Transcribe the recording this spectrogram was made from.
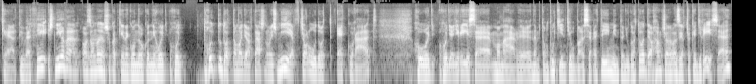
kell követni, és nyilván azon nagyon sokat kéne gondolkodni, hogy, hogy hogy tudott a magyar társadalom, és miért csalódott ekkorát, hogy, hogy egy része ma már, nem tudom, Putyint jobban szereti, mint a nyugatot, de a hangsúly azért csak egy része.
